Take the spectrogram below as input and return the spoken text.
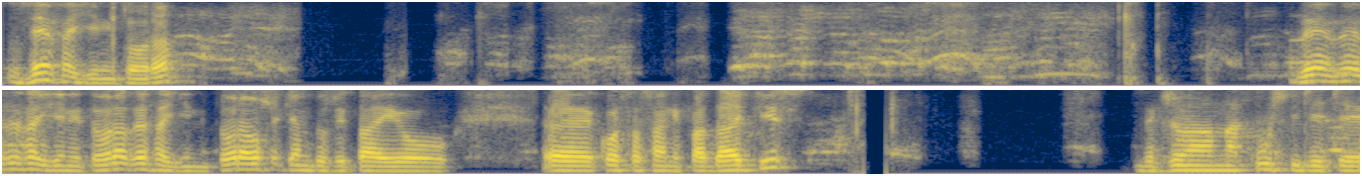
δεν θα γίνει τώρα Δεν, δεν, δεν θα γίνει τώρα, δεν θα γίνει τώρα, όσο και αν το ζητάει ο ε, Κώστας Ανιφαντάκης. Δεν ξέρω αν ακούστηκε και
